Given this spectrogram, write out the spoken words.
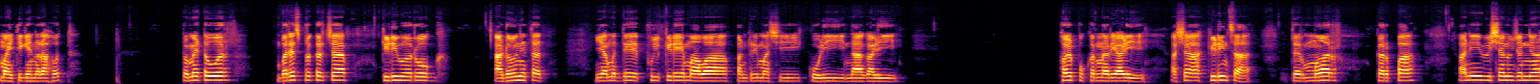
माहिती घेणार आहोत. टोमॅटोवर बऱ्याच प्रकारच्या किडी व रोग आढळून येतात. यामध्ये फुलकिडे मावा पांढरी माशी कोळी नागाळी फळ पोखरणारी आळी अशा किडींचा तर मर करपा आणि विषाणूजन्य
